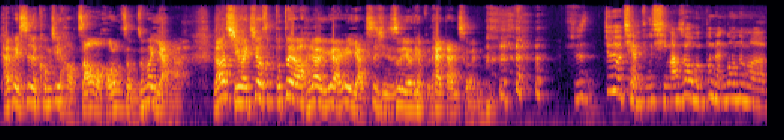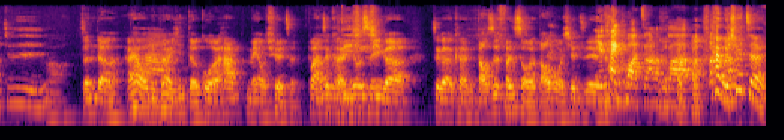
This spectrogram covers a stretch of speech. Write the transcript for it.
台北市的空气好糟哦，喉咙怎么这么痒啊？然后骑回去又是不对哦，好像越来越痒，事情是不是有点不太单纯？就是就是有潜伏期嘛，所以我们不能够那么就是啊，真的还好，我女朋友已经得过了，她没有确诊，不然这可能又是一个这个可能导致分手的导火线之类的，也太夸张了吧？害我确诊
